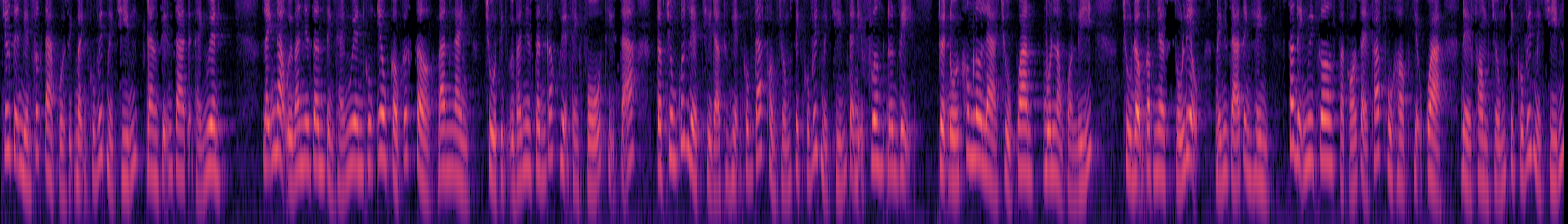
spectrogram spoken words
trước diễn biến phức tạp của dịch bệnh COVID-19 đang diễn ra tại Thái Nguyên. Lãnh đạo Ủy ban nhân dân tỉnh Thái Nguyên cũng yêu cầu các sở, ban ngành, chủ tịch Ủy ban nhân dân các huyện thành phố, thị xã tập trung quyết liệt chỉ đạo thực hiện công tác phòng chống dịch COVID-19 tại địa phương, đơn vị, tuyệt đối không lơ là chủ quan, buôn lỏng quản lý, chủ động cập nhật số liệu, đánh giá tình hình, xác định nguy cơ và có giải pháp phù hợp hiệu quả để phòng chống dịch COVID-19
